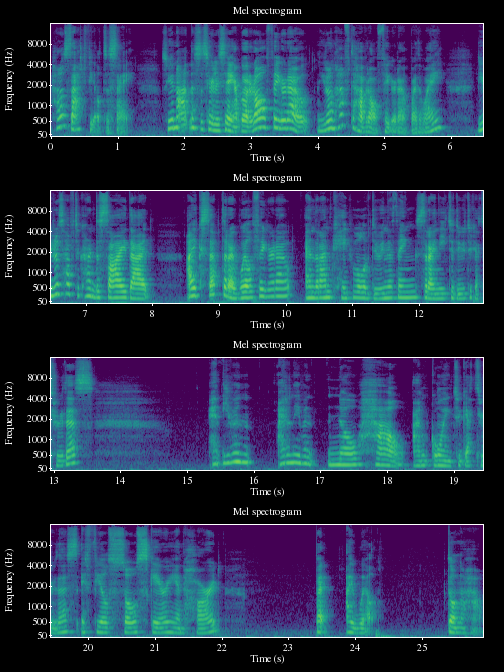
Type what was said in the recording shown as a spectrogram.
How does that feel to say? So you're not necessarily saying, I've got it all figured out. You don't have to have it all figured out, by the way. You just have to kind of decide that I accept that I will figure it out and that I'm capable of doing the things that I need to do to get through this. And even, I don't even know how I'm going to get through this. It feels so scary and hard, but I will. Don't know how,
